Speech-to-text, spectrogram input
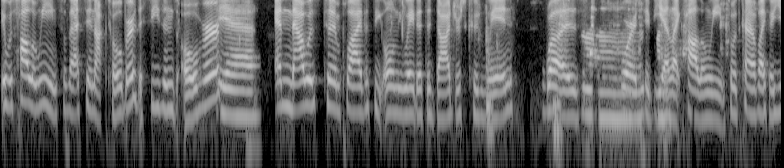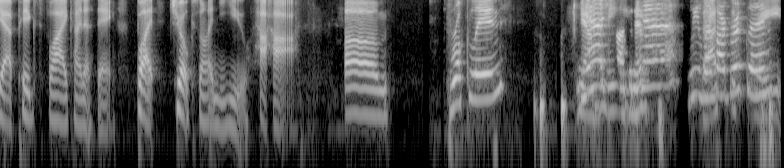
it was Halloween, so that's in October, the season's over, Yeah. and that was to imply that the only way that the Dodgers could win was for it to be at like Halloween. So it's kind of like a yeah, pigs fly kind of thing. But jokes on you. Haha. Um Brooklyn. Yeah, yeah, positive. yeah. We love That's our Brooklyn.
